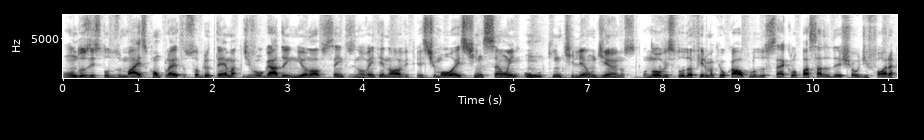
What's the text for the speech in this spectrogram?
Um dos estudos mais completos sobre o tema, divulgado em 1999, estimou a extinção em um quintilhão de anos. O novo estudo afirma que o cálculo do século passado deixou de fora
